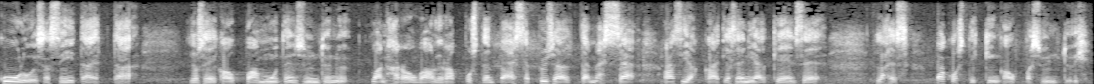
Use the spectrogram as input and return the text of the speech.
kuuluisa siitä, että jos ei kauppaa muuten syntynyt, vanha rouva oli rappusten päässä pysäyttämässä asiakkaat ja sen jälkeen se lähes pakostikin kauppa syntyi.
